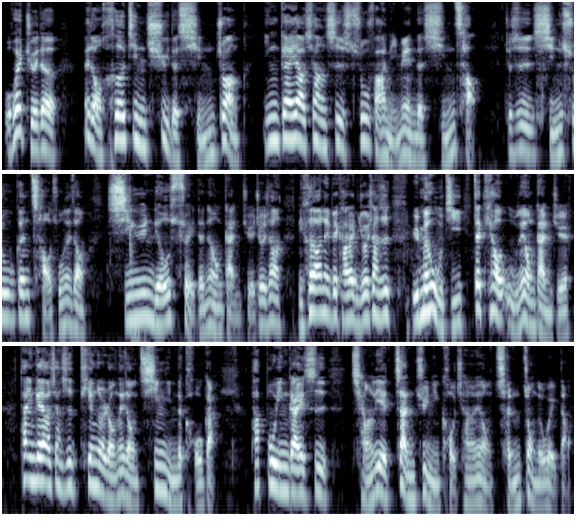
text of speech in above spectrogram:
我会觉得那种喝进去的形状，应该要像是书法里面的行草，就是行书跟草书那种行云流水的那种感觉。就像你喝到那杯咖啡，你就会像是云门舞集在跳舞那种感觉。它应该要像是天鹅绒那种轻盈的口感，它不应该是。强烈占据你口腔的那种沉重的味道。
